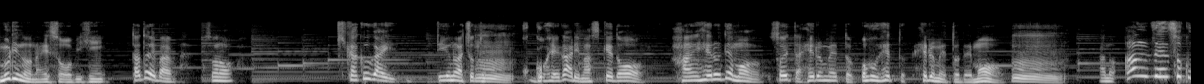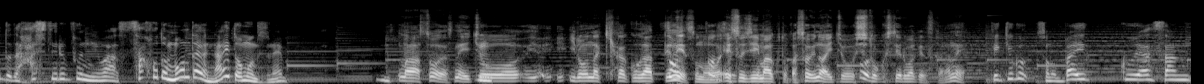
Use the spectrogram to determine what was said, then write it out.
無理のない装備品。例えば、その、規格外っていうのはちょっと語弊がありますけど、うん、ハンヘルでも、そういったヘルメット、オフヘッドヘルメットでも、うん、あの、安全速度で走ってる分には、さほど問題はないと思うんですね。まあそうですね、一応、うん、いいろんな規格があってね、その SG マークとかそういうのは一応取得してるわけですからね。結局、そのバイク屋さん、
